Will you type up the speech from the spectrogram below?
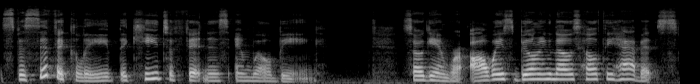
specifically the key to fitness and well being. So, again, we're always building those healthy habits.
